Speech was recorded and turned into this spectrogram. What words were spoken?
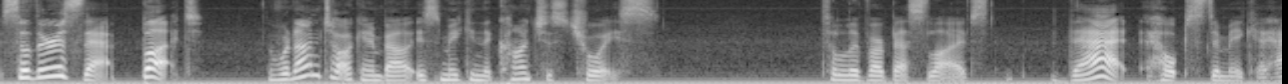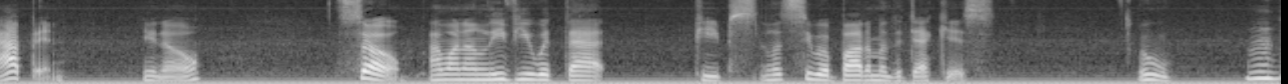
So there is that. But what I'm talking about is making the conscious choice to live our best lives. That helps to make it happen, you know? So I want to leave you with that peeps. Let's see what bottom of the deck is. Ooh. Hmm.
